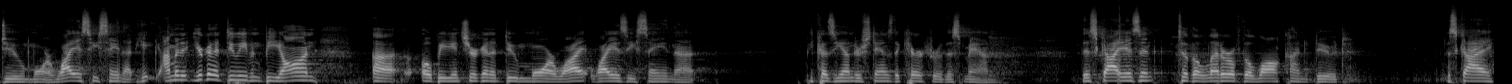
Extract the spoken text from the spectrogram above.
do more. Why is he saying that? He, I'm gonna, you're going to do even beyond uh, obedience, you're going to do more. Why, why is he saying that? Because he understands the character of this man. This guy isn't to the letter of the law kind of dude. This guy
